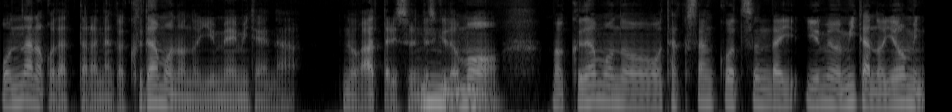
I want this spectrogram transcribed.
女の子だったらなんか果物の夢みたいなのがあったりするんですけども、まあ、果物をたくさんこう積んだ夢を見たのよみ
